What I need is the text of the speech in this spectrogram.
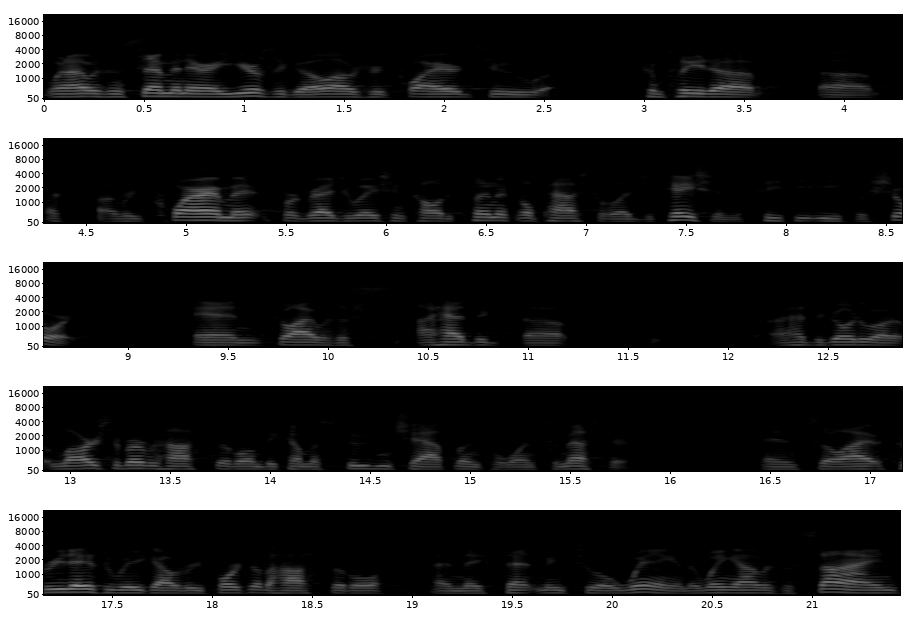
When I was in seminary years ago, I was required to complete a, a, a requirement for graduation called clinical pastoral education, CPE for short. And so I, was a, I, had to, uh, I had to go to a large suburban hospital and become a student chaplain for one semester. And so I, three days a week, I would report to the hospital, and they sent me to a wing. And the wing I was assigned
